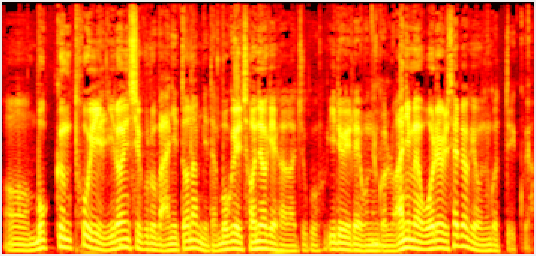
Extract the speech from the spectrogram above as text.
어 목 금 토일 이런 식으로 많이 떠납니다. 목요일 저녁에 가가지고 일요일에 음. 오는 걸로 아니면 월요일 새벽에 오는 것도 있고요.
